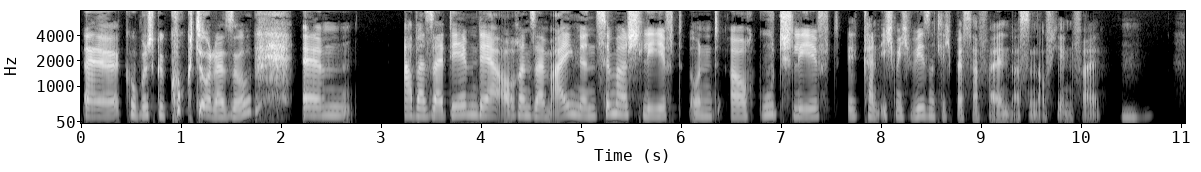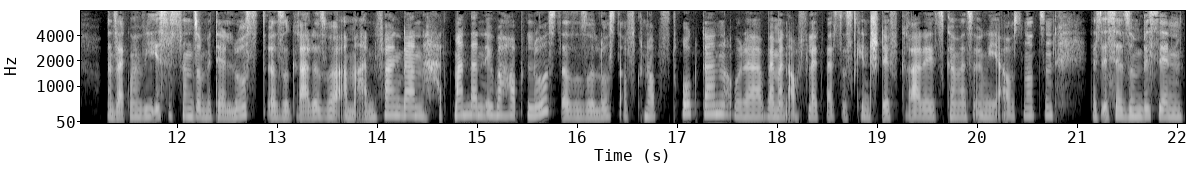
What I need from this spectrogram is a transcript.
äh, komisch geguckt oder so. Ähm, aber seitdem der auch in seinem eigenen Zimmer schläft und auch gut schläft, kann ich mich wesentlich besser fallen lassen, auf jeden Fall. Mhm. Und sag mal, wie ist es denn so mit der Lust? Also gerade so am Anfang dann, hat man dann überhaupt Lust? Also so Lust auf Knopfdruck dann? Oder wenn man auch vielleicht weiß, das Kind schläft gerade, jetzt können wir es irgendwie ausnutzen. Das ist ja so ein bisschen,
